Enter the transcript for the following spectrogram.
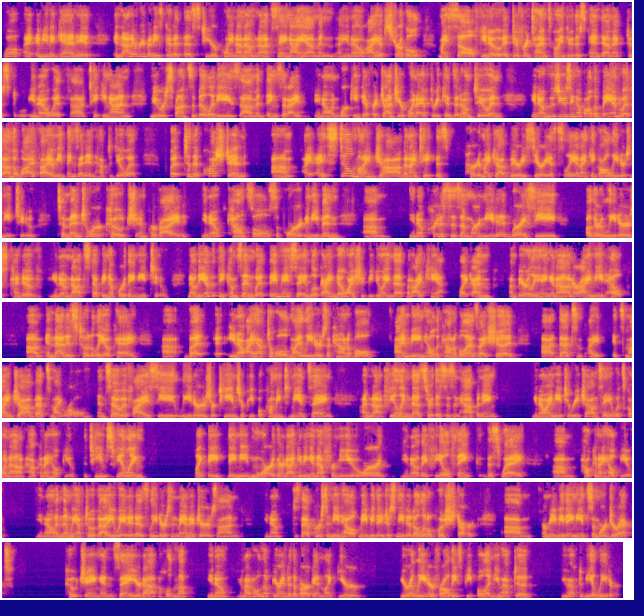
Well, I, I, mean, again, it and not everybody's good at this. To your point, and I'm not saying I am. And you know, I have struggled myself. You know, at different times going through this pandemic, just you know, with uh, taking on new responsibilities um, and things that I, you know, and working different. John, to your point, I have three kids at home too, and you know, who's using up all the bandwidth on the Wi-Fi? I mean, things I didn't have to deal with. But to the question, um, I, I still my job, and I take this part of my job very seriously, and I think all leaders need to to mentor, coach, and provide, you know, counsel, support, and even, um, you know, criticism where needed, where I see other leaders kind of, you know, not stepping up where they need to. Now, the empathy comes in with they may say, "Look, I know I should be doing that, but I can't. Like I'm, I'm barely hanging on, or I need help," um, and that is totally okay. Uh, but you know, I have to hold my leaders accountable. I'm being held accountable as I should uh, that's I it's my job that's my role. And so if i see leaders or teams or people coming to me and saying i'm not feeling this or this isn't happening you know i need to reach out and say hey what's going on? How can i help you? The team's feeling like they they need more. They're not getting enough from you or you know they feel think this way. Um, how can i help you? You know and then we have to evaluate it as leaders and managers on you know does that person need help? Maybe they just needed a little push start um, or maybe they need some more direct coaching and say you're not holding up you know you're not holding up your end of the bargain. Like you're you're a leader for all these people and you have to you have to be a leader.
